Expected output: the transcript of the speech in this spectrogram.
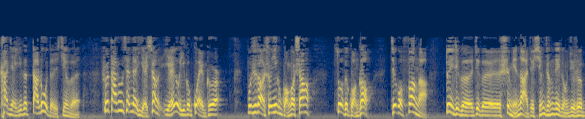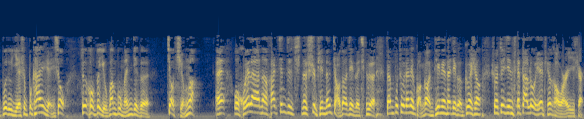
看见一个大陆的新闻，说大陆现在也像也有一个怪歌，不知道说一个广告商做的广告，结果放啊，对这个这个市民呐，就形成这种就是不也是不堪忍受，最后被有关部门这个叫停了。哎，我回来呢，还真的那视频能找到这个这个，咱不说他那广告，你听听他这个歌声，说最近在大陆也挺好玩一事儿。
